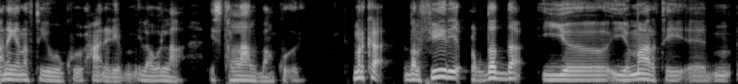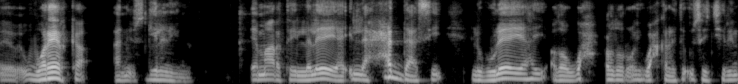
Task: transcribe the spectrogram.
aniga naftayga waxaan idhi ilaa istallaal baan ku idhi. Marka bal fiiri cuqdada iyo iyo maaragtay eh, eh, wareerka aanu isgelinayno ee maaragtay la leeyahay ilaa xaddaasi lagu leeyahay adoo wax cudur iyo wax kaleeta usan jirin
